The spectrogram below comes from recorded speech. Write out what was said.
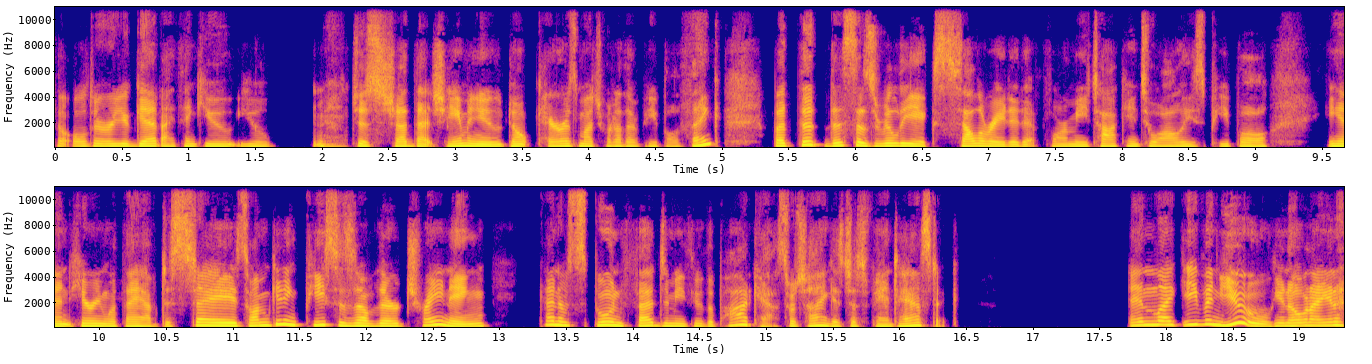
The older you get, I think you you just shed that shame and you don't care as much what other people think. But th- this has really accelerated it for me talking to all these people and hearing what they have to say. So I'm getting pieces of their training kind of spoon fed to me through the podcast, which I think is just fantastic. And like even you, you know, when I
